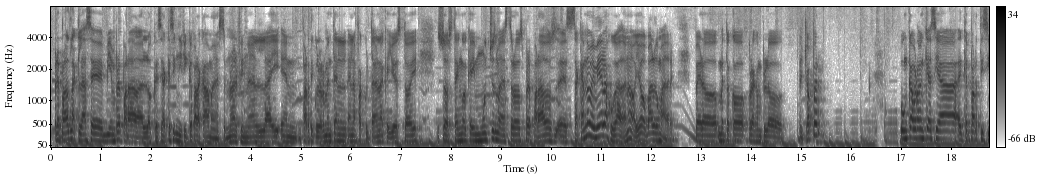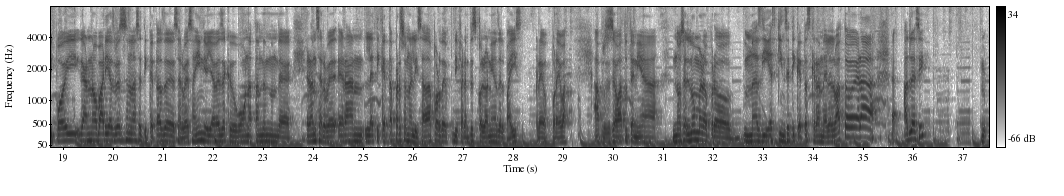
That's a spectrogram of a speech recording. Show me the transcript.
preparas la clase bien preparada, lo que sea que signifique para cada maestro, ¿no? Al final hay, en, particularmente en, la facultad en la que yo estoy, sostengo que hay muchos maestros preparados, eh, sacándome miedo de la jugada, ¿no? Yo valgo madre. Pero me tocó, por ejemplo, el chopper. Un cabrón que hacía, que participó y ganó varias veces en las etiquetas de cerveza indio. Ya ves de que hubo una tanda en donde eran, eran la etiqueta personalizada por diferentes colonias del país, creo, prueba. Ah, pues ese vato tenía, no sé el número, pero unas 10, 15 etiquetas que eran de él. El vato era, hazle así,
